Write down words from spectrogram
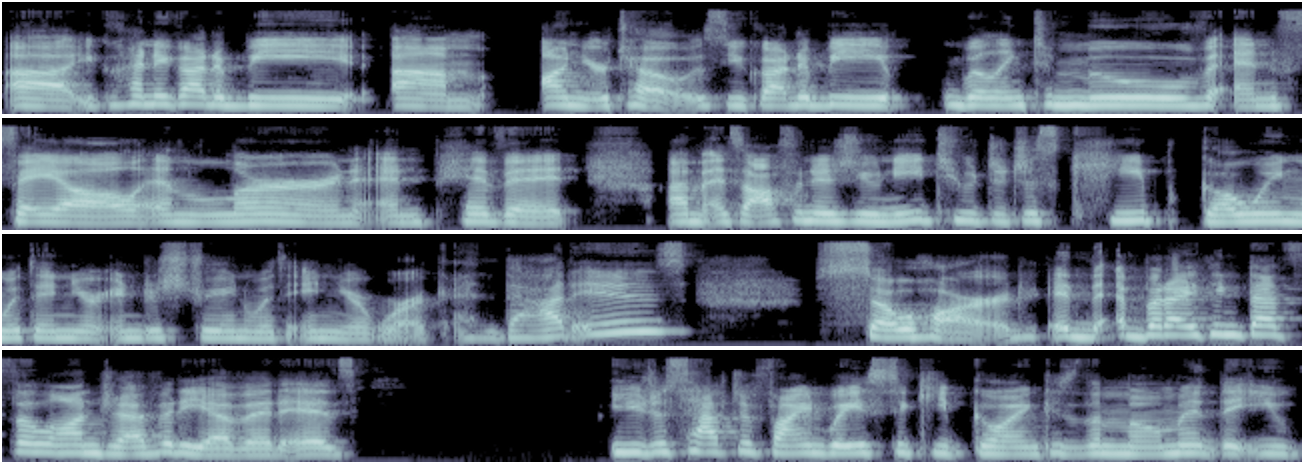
uh, you kind of got to be um, on your toes. You got to be willing to move and fail and learn and pivot um, as often as you need to to just keep going within your industry and within your work. And that is so hard. And, but I think that's the longevity of it is you just have to find ways to keep going because the moment that you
